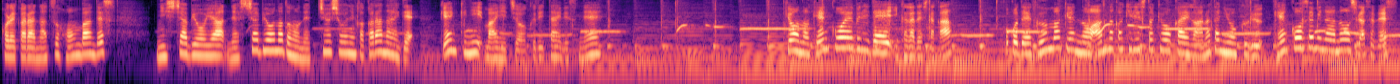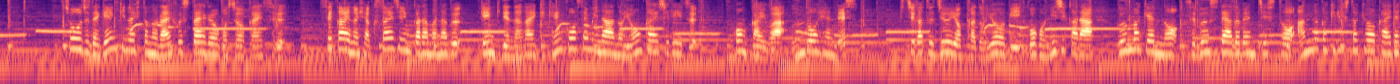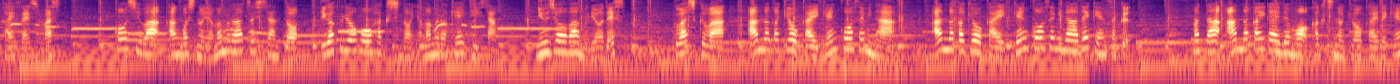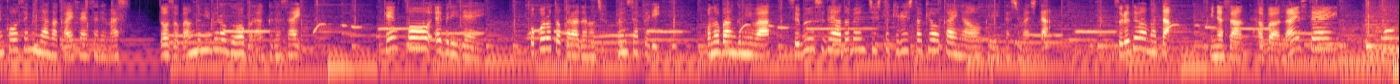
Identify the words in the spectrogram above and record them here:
これから夏本番です。日射病や熱射病などの熱中症にかからないで元気に毎日を送りたいですね。今日の健康エブリデイいかがでしたか？ここで群馬県の安中キリスト教会があなたに送る健康セミナーのお知らせです。長寿で元気な人のライフスタイルをご紹介する世界の100歳人から学ぶ元気で長生き健康セミナーの4回シリーズ。今回は運動編です。7月14日土曜日午後2時から群馬県のセブンス・デ・アドベンチスト安中キリスト教会で開催します。講師は看護師の山室敦さんと理学療法博士の山室ケイティさん。入場は無料です。詳しくは安中協会健康セミナー。安中協会健康セミナーで検索。また安中以外でも各地の協会で健康セミナーが開催されます。どうぞ番組ブログをご覧ください。健康エブリデイ。心と体の10分サプリこの番組はセブンス・デ・アドベンチスト・キリスト教会がお送りいたしました。それではまた皆さん Have a nice day!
